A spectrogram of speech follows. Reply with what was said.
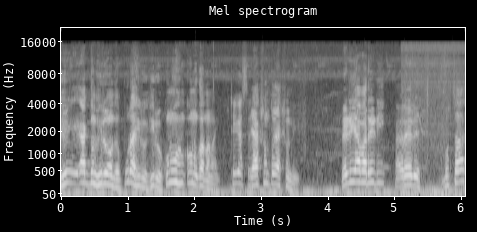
হি- একদম হিরো মতো পুরা হিরো হিরো কোনো কোনো কথা নাই। ঠিক আছে। অ্যাকশন তো অ্যাকশনই রেডি আবার রেডি রেডি বুঝছা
